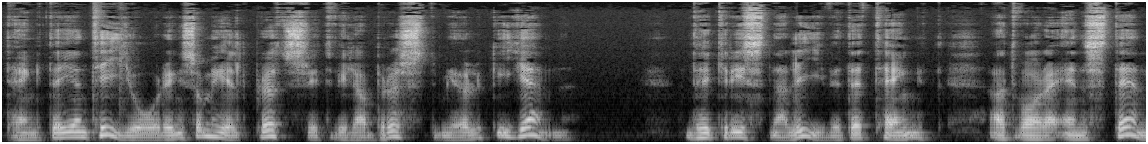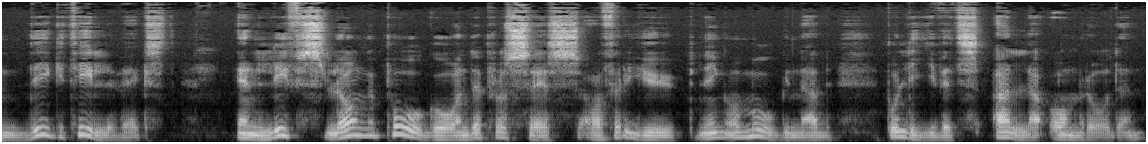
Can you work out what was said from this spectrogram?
Tänk dig en tioåring som helt plötsligt vill ha bröstmjölk igen. Det kristna livet är tänkt att vara en ständig tillväxt, en livslång pågående process av fördjupning och mognad på livets alla områden.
